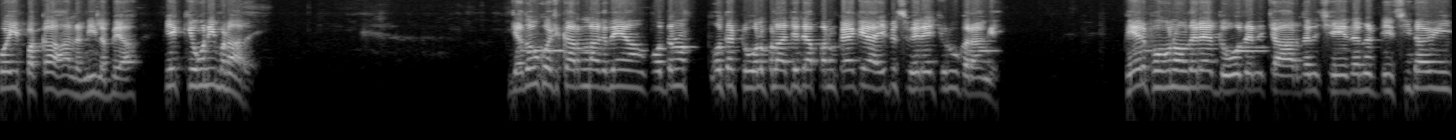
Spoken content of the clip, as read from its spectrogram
ਕੋਈ ਪੱਕਾ ਹੱਲ ਨਹੀਂ ਲੱਭਿਆ ਇਹ ਕਿਉਂ ਨਹੀਂ ਬਣਾ ਰਹੇ। ਜਦੋਂ ਕੁਝ ਕਰਨ ਲੱਗਦੇ ਆ ਉਦੋਂ ਉੱਥੇ ਟੋਲ ਪਲਾਜ਼ੇ ਤੇ ਆਪਾਂ ਨੂੰ ਕਹਿ ਕੇ ਆਏ ਵੀ ਸਵੇਰੇ ਸ਼ੁਰੂ ਕਰਾਂਗੇ। ਫਿਰ ਫੋਨ ਆਉਂਦੇ ਰਹੇ 2 ਦਿਨ 4 ਦਿਨ 6 ਦਿਨ, ਡੀਸੀ ਦਾ ਵੀ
